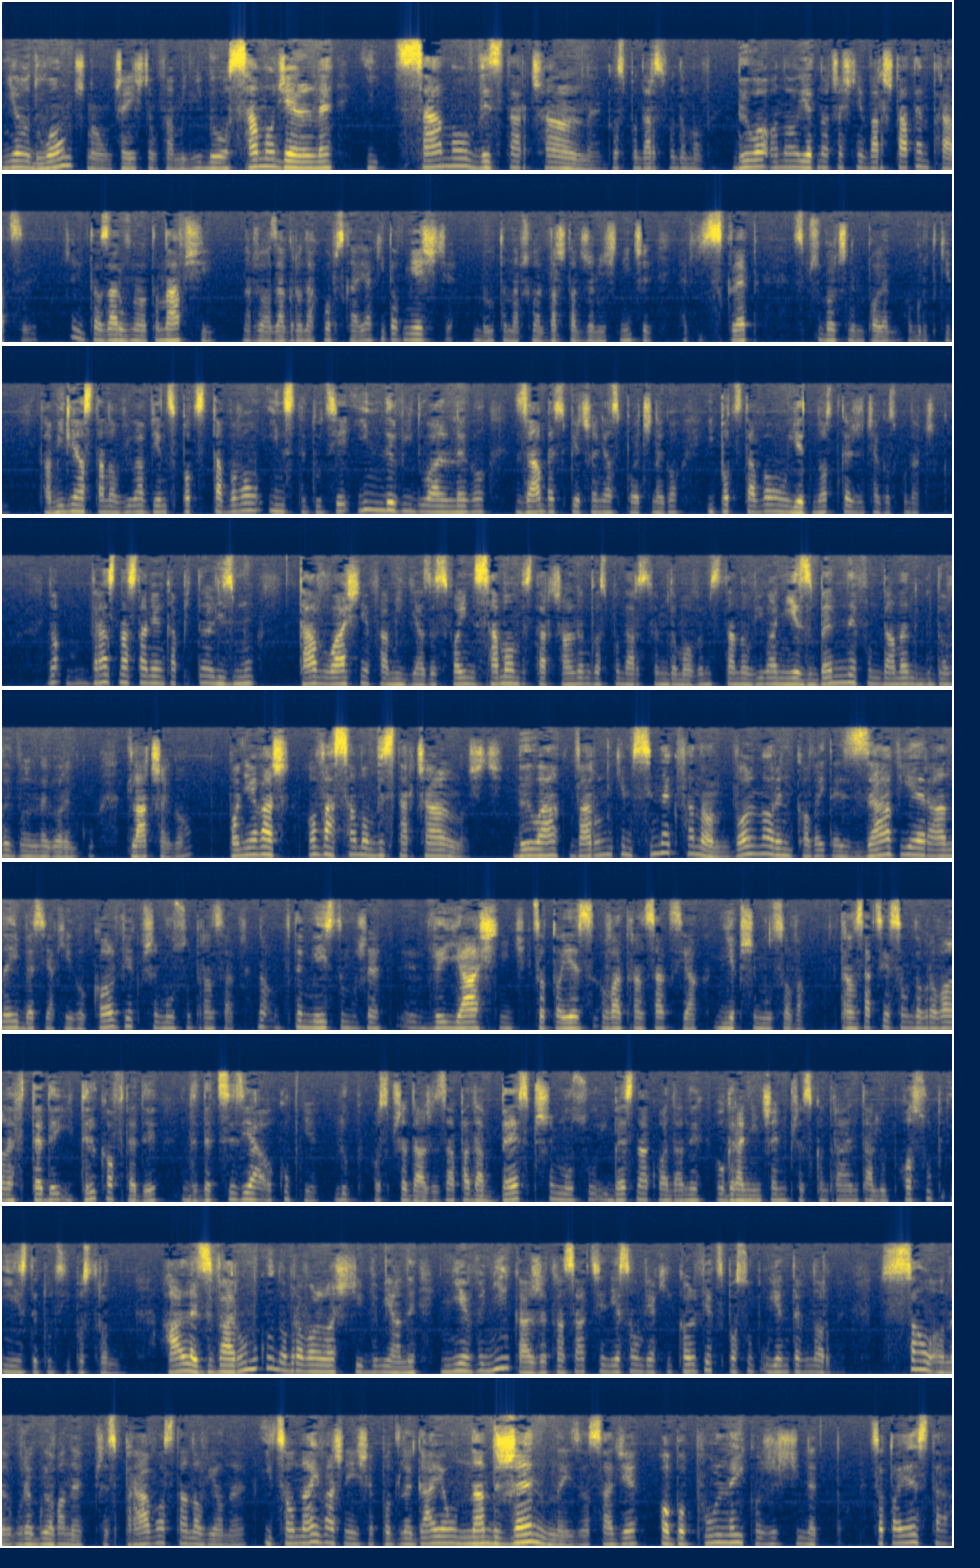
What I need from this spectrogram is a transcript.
Nieodłączną częścią familii było samodzielne i samowystarczalne gospodarstwo domowe. Było ono jednocześnie warsztatem pracy, czyli to zarówno to na wsi, na przykład zagroda chłopska, jak i to w mieście. Był to na przykład warsztat rzemieślniczy, jakiś sklep z przybocznym polem, ogródkiem. Familia stanowiła więc podstawową instytucję indywidualnego zabezpieczenia społecznego i podstawową jednostkę życia gospodarczego. No, wraz z nastaniem kapitalizmu ta właśnie familia ze swoim samowystarczalnym gospodarstwem domowym stanowiła niezbędny fundament budowy wolnego rynku. Dlaczego? Ponieważ owa samowystarczalność była warunkiem sine qua non wolnorynkowej, to jest zawieranej bez jakiegokolwiek przymusu transakcji. No, w tym miejscu muszę wyjaśnić, co to jest owa transakcja nieprzymusowa. Transakcje są dobrowolne wtedy i tylko wtedy, gdy decyzja o kupnie lub o sprzedaży zapada bez przymusu i bez nakładanych ograniczeń przez kontrahenta lub osób i instytucji postronnych. Ale z warunku dobrowolności wymiany nie wynika, że transakcje nie są w jakikolwiek sposób ujęte w normy. Są one uregulowane przez prawo stanowione i co najważniejsze podlegają nadrzędnej zasadzie obopólnej korzyści netto. Co to jest ta,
